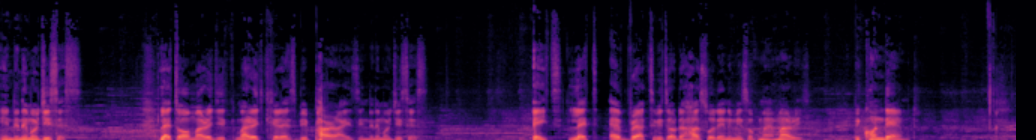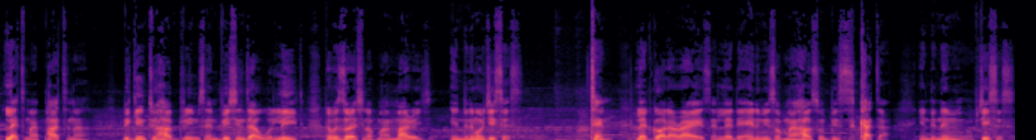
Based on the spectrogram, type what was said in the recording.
in the name of Jesus. Let all marriage, marriage killers be paralyzed in the name of Jesus. 8. Let every activity of the household enemies of my marriage be condemned. Let my partner begin to have dreams and visions that will lead the resurrection of my marriage in the name of Jesus. 10. Let God arise and let the enemies of my household be scattered in the name of Jesus.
